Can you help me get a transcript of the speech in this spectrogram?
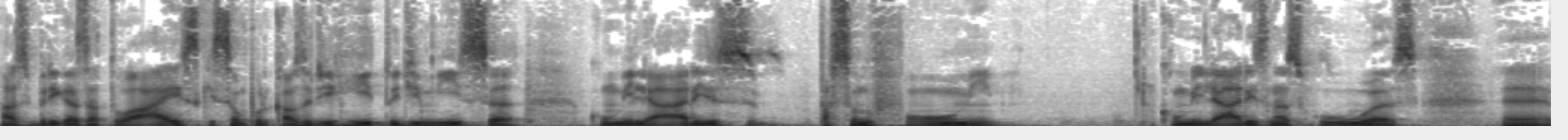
as brigas atuais que são por causa de rito e de missa, com milhares passando fome, com milhares nas ruas, é,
